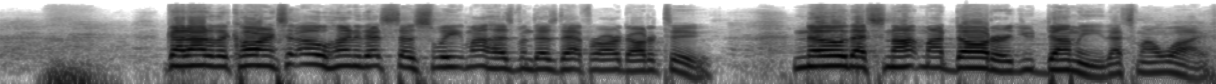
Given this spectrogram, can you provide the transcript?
got out of the car and said, Oh, honey, that's so sweet. My husband does that for our daughter, too. No, that's not my daughter, you dummy. That's my wife.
